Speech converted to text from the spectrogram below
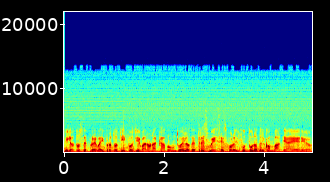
pilotos de prueba y prototipos llevaron a cabo un duelo de tres meses por el futuro del combate aéreo.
